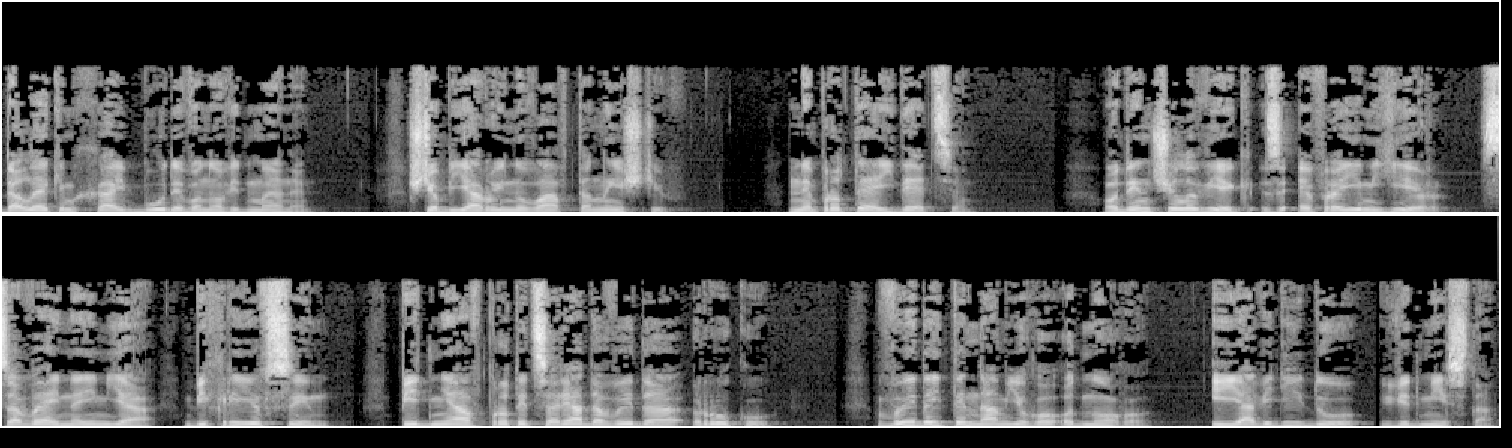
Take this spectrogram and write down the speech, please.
далеким хай буде воно від мене, щоб я руйнував та нищив. Не про те йдеться. Один чоловік з Ефраїм гір, Савей на ім'я, Біхрієв син, підняв проти царя Давида руку. Видайте нам його одного, і я відійду від міста.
